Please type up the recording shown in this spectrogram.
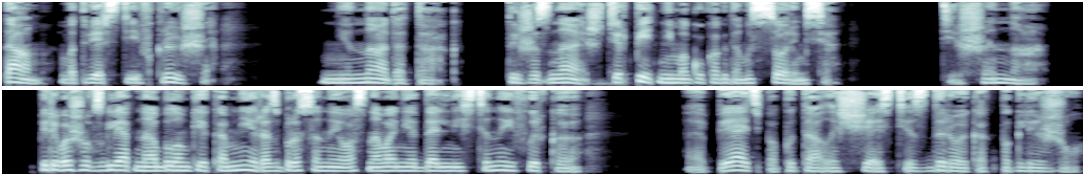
там, в отверстии в крыше. Не надо так. Ты же знаешь, терпеть не могу, когда мы ссоримся. Тишина. Перевожу взгляд на обломки камней, разбросанные у основания дальней стены, и фыркаю. Опять попыталась счастье с дырой, как погляжу.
